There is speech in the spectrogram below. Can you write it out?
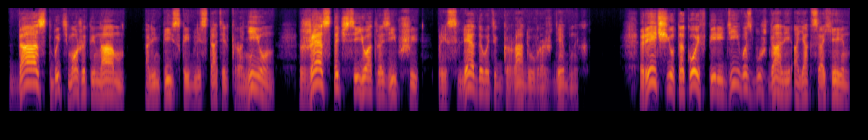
Даст, быть может, и нам, олимпийский блистатель Кронион, жесточь сию отразивши, преследовать к граду враждебных. Речью такой впереди возбуждали Аяксы ахеян,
